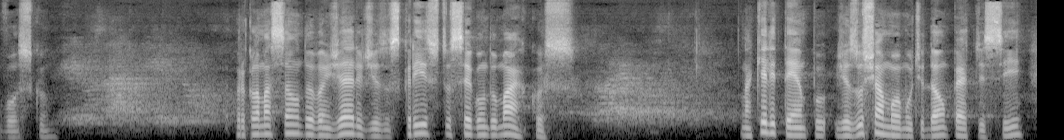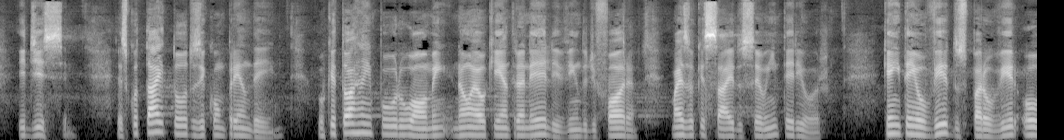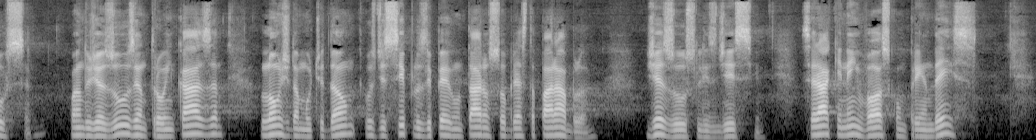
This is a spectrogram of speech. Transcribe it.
convosco. Proclamação do Evangelho de Jesus Cristo segundo Marcos. Naquele tempo, Jesus chamou a multidão perto de si e disse: Escutai todos e compreendei. O que torna impuro o homem não é o que entra nele, vindo de fora, mas o que sai do seu interior. Quem tem ouvidos para ouvir, ouça. Quando Jesus entrou em casa, longe da multidão, os discípulos lhe perguntaram sobre esta parábola. Jesus lhes disse: Será que nem vós compreendeis?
